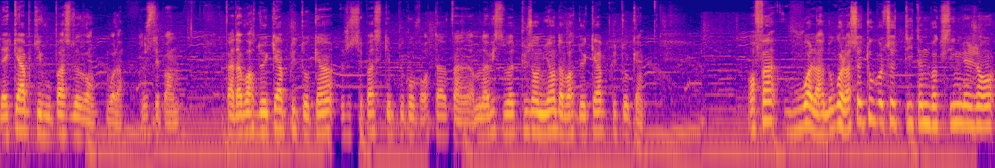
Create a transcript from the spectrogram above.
des câbles qui vous passent devant. Voilà, je sais pas. Enfin, d'avoir deux câbles plutôt qu'un, je sais pas ce qui est plus confortable. Enfin, à mon avis, ça doit être plus ennuyant d'avoir deux câbles plutôt qu'un. Enfin, voilà. Donc voilà, c'est tout pour ce petit unboxing, les gens.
